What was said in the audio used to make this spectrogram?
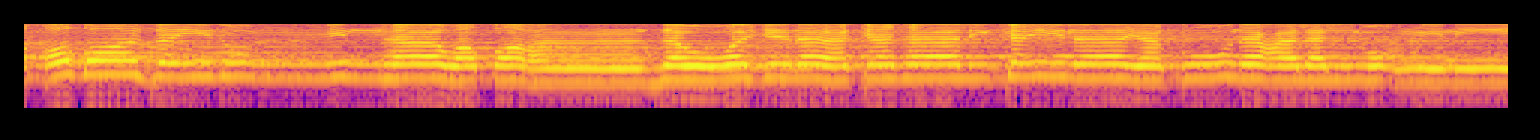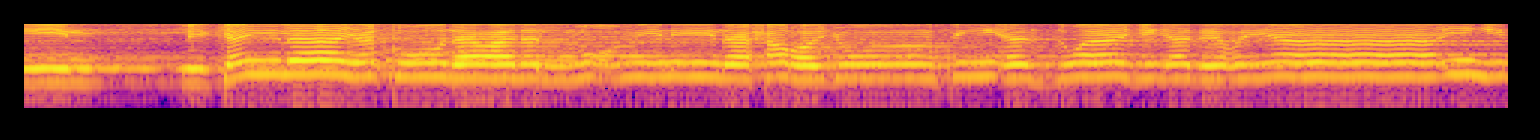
قضى زيد منها وطرا زوجناكها لكي لا يكون على المؤمنين لكي لا يكون على المؤمنين حرج في أزواج أدعيائهم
